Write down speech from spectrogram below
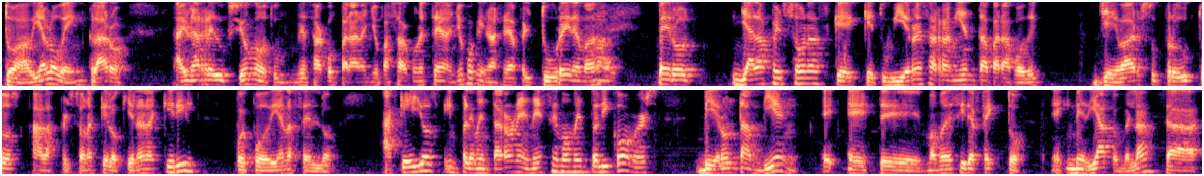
Todavía lo ven, claro. Hay una reducción cuando tú empiezas a comparar el año pasado con este año, porque hay una reapertura y demás. Pero ya las personas que, que tuvieron esa herramienta para poder llevar sus productos a las personas que lo quieran adquirir, pues podían hacerlo. Aquellos que implementaron en ese momento el e-commerce vieron también, eh, este, vamos a decir, efectos eh, inmediatos, ¿verdad? O sea,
